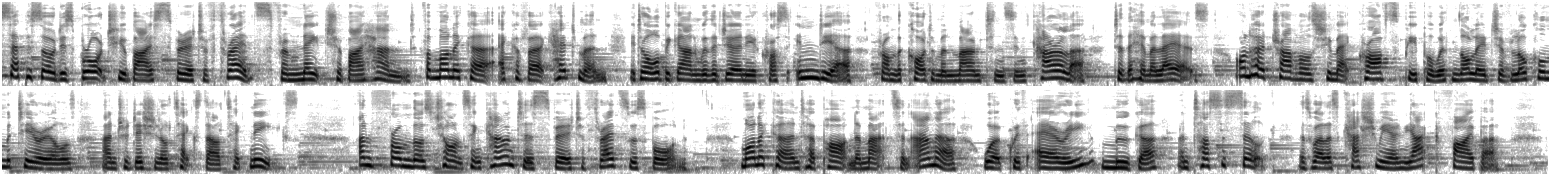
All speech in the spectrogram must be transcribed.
This episode is brought to you by Spirit of Threads from Nature by Hand. For Monica Eckerverk Hedman, it all began with a journey across India from the Cardamom Mountains in Kerala to the Himalayas. On her travels, she met craftspeople with knowledge of local materials and traditional textile techniques. And from those chance encounters, Spirit of Threads was born. Monica and her partner Mats and Anna work with Eri, Muga, and Tussa silk as well as cashmere and yak fibre.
